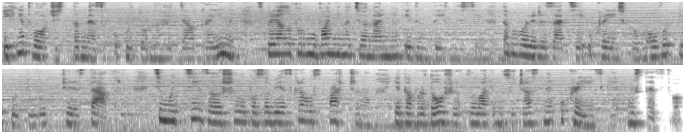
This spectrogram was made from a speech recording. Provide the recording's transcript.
Їхня творчість та внесок у культурне життя України сприяли формуванню національної ідентичності та популяризації української мови і культури через театр. Ці митці залишили по собі яскраву спадщину, яка продовжує впливати на сучасне українське мистецтво.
